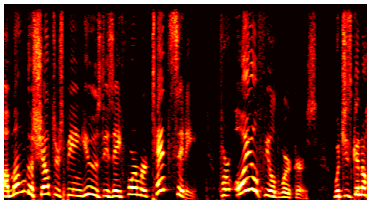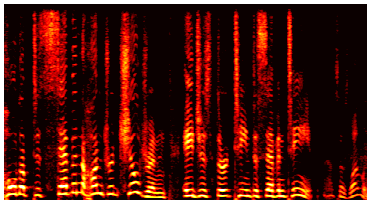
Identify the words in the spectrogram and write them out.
among the shelters being used is a former tent city for oil field workers, which is going to hold up to 700 children ages 13 to 17. That sounds lovely.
